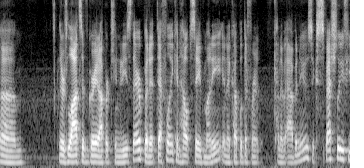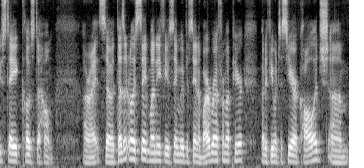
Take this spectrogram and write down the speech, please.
um, there's lots of great opportunities there but it definitely can help save money in a couple different kind of avenues especially if you stay close to home all right so it doesn't really save money if you say move to santa barbara from up here but if you went to sierra college um,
